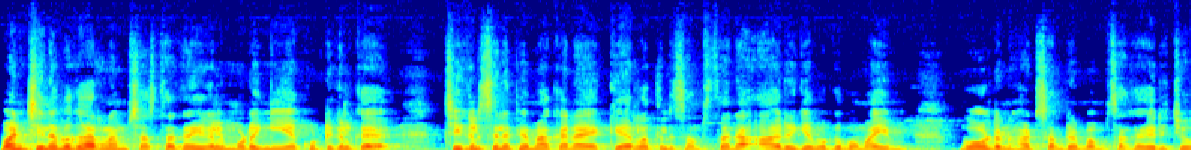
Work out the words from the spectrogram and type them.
വൻ ചിലവ് കാരണം ശസ്ത്രക്രിയകൾ മുടങ്ങിയ കുട്ടികൾക്ക് ചികിത്സ ലഭ്യമാക്കാനായി കേരളത്തിൽ സംസ്ഥാന ആരോഗ്യ വകുപ്പുമായും ഗോൾഡൻ ഹാർട്ട് സംരംഭം സഹകരിച്ചു.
